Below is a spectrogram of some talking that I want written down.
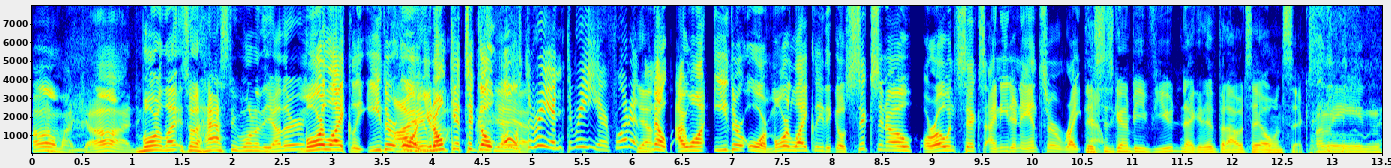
Oh my God. More like so it has to be one or the other. More likely, either or. I'm- you don't get to go Yeah, oh yeah. three and three or four. and-" Yep. No, I want either or. More likely to go six and zero or zero and six. I need an answer right now. This now. is going to be viewed negative, but I would say zero and six. I mean,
